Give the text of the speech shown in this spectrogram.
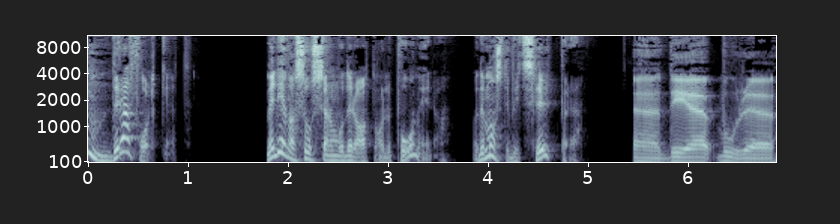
ändra folket. Men det är vad sossarna och moderaterna håller på med idag. Och det måste bli ett slut på det. Eh, det vore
